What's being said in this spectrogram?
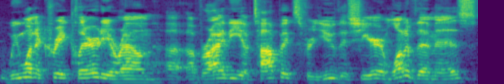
we want to create clarity around a, a, variety of topics for you this year, and one of them is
